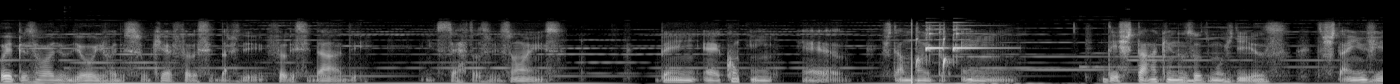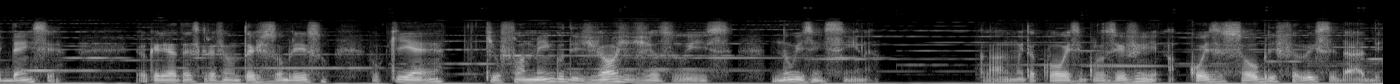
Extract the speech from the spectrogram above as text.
o episódio de hoje vai dizer o que é felicidade, de felicidade em certas visões. Bem, é como em, é, está muito em destaque nos últimos dias, está em evidência. Eu queria até escrever um texto sobre isso, o que é que o Flamengo de Jorge Jesus nos ensina. Claro, muita coisa, inclusive coisas sobre felicidade,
